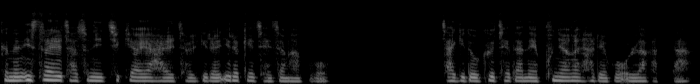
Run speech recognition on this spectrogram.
그는 이스라엘 자손이 지켜야 할 절기를 이렇게 제정하고 자기도 그 재단에 분양을 하려고 올라갔다.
